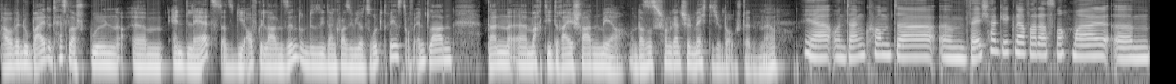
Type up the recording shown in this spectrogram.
aber wenn du beide Tesla-Spulen ähm, entlädst, also die aufgeladen sind und du sie dann quasi wieder zurückdrehst auf Entladen, dann äh, macht die drei Schaden mehr. Und das ist schon ganz schön mächtig unter Umständen. Ja, ja und dann kommt da, ähm, welcher Gegner war das nochmal? Ähm,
